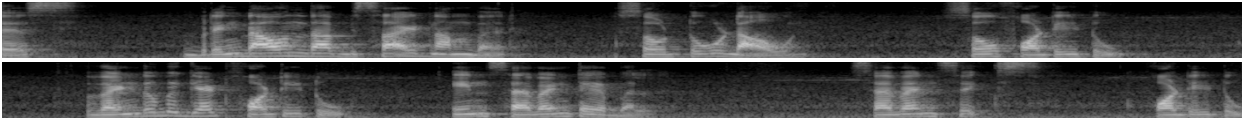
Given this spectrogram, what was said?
this, bring down the beside number, so 2 down, so 42. When do we get 42? In 7 table, 7 6 42.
